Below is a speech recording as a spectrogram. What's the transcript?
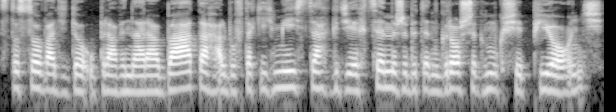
stosować do uprawy na rabatach albo w takich miejscach, gdzie chcemy, żeby ten groszek mógł się piąć.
